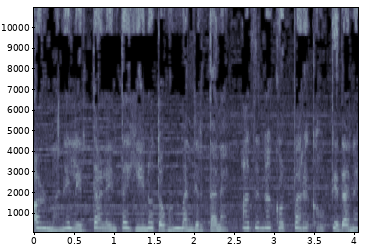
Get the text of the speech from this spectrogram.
ಅವಳ ಮನೇಲಿ ಇರ್ತಾಳೆ ಅಂತ ಏನೋ ತಗೊಂಡ್ ಬಂದಿರ್ತಾನೆ. ಅದನ್ನ ಕೊಟ್ ಬರಕ್ ಹೋಗ್ತಿದ್ದಾನೆ.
